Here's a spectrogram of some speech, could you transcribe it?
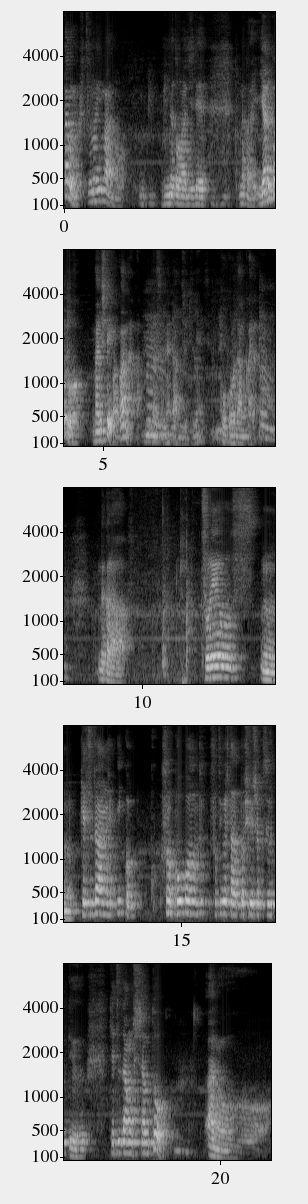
多分普通の今のみんなと同じでなんかやることを何していいか分かんなかったですよね、単純にね高校の段階だと。だからそれを、うん、決断一個その高校の卒業した後就職するっていう決断をしちゃうとあの、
